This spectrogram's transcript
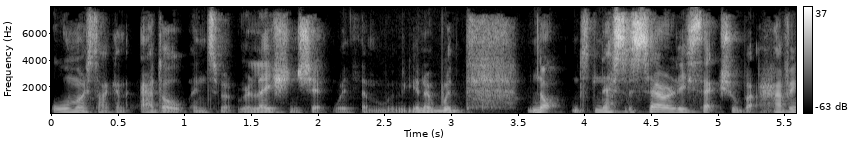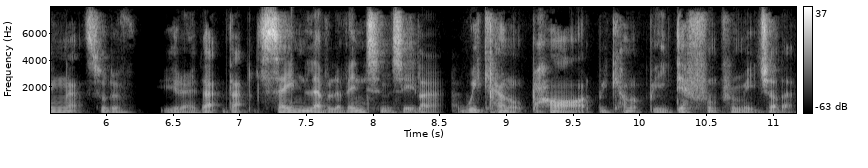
almost like an adult intimate relationship with them you know with not necessarily sexual but having that sort of you know that that same level of intimacy. Like we cannot part. We cannot be different from each other.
